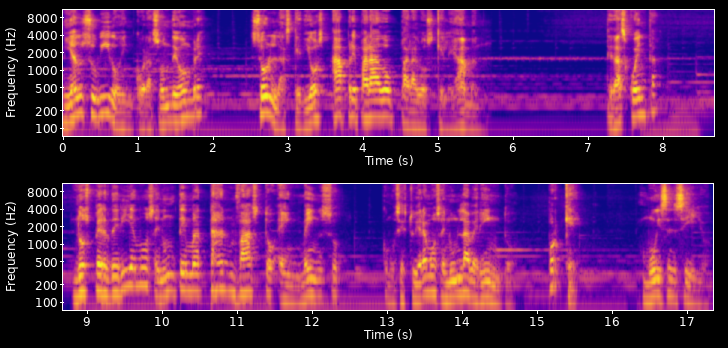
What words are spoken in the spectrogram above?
ni han subido en corazón de hombre, son las que Dios ha preparado para los que le aman. ¿Te das cuenta? Nos perderíamos en un tema tan vasto e inmenso como si estuviéramos en un laberinto. ¿Por qué? Muy sencillo,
